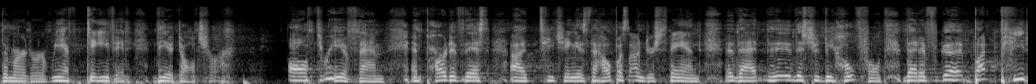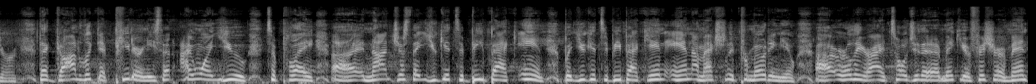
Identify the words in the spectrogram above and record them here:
the murderer. We have David, the adulterer all three of them. And part of this uh, teaching is to help us understand that this should be hopeful. That if, uh, but Peter, that God looked at Peter and he said, I want you to play, uh, not just that you get to be back in, but you get to be back in, and I'm actually promoting you. Uh, earlier, I told you that I'd make you a fisher of men.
